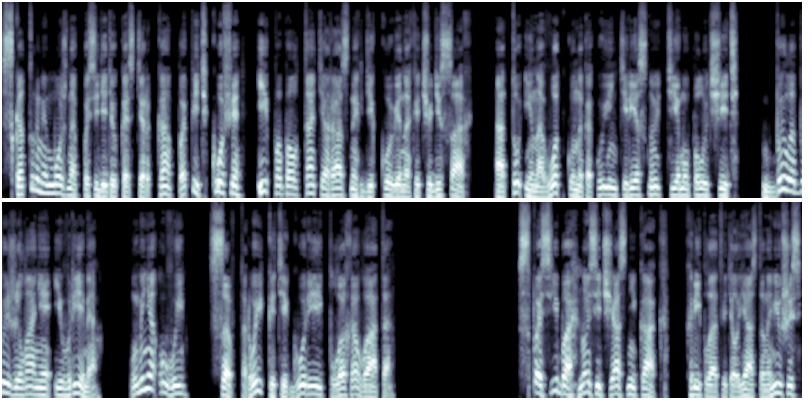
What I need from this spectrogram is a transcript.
с которыми можно посидеть у костерка, попить кофе и поболтать о разных диковинах и чудесах, а то и наводку на какую интересную тему получить. Было бы желание и время, у меня, увы, со второй категорией плоховато. «Спасибо, но сейчас никак», – хрипло ответил я, остановившись,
